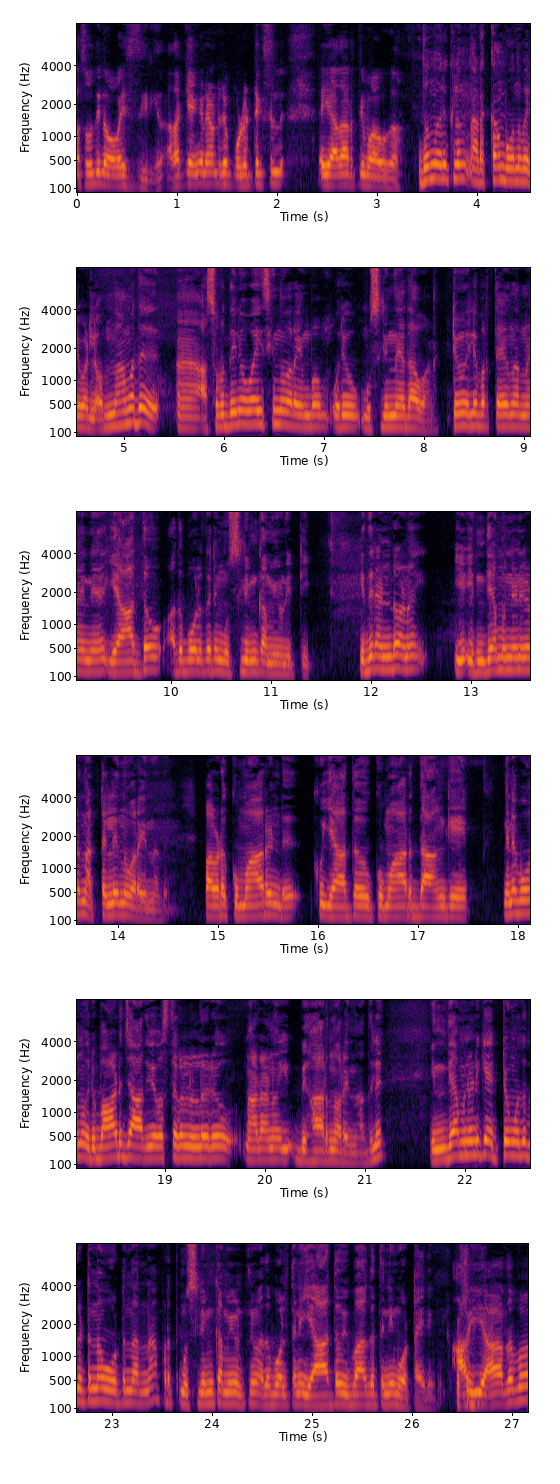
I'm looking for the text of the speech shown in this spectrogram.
അസുദ്ദീൻ ഓവൈസി സ്വീകരിക്കുന്നത് അതൊക്കെ എങ്ങനെയാണ് ഒരു പൊളിറ്റിക്സിൽ യാഥാർത്ഥ്യമാവുക? ഇതൊന്നും ഒരിക്കലും നടക്കാൻ പോകുന്ന പരിപാടിയില്ല. ഒന്നാമത് അസറുദ്ദീൻ ഓവൈസി എന്ന് പറയുമ്പോൾ ഒരു മുസ്ലിം നേതാവാണ്. ഏറ്റവും വലിയ പ്രത്യേകത എന്ന് പറഞ്ഞു കഴിഞ്ഞാൽ യാദവ് അതുപോലെ തന്നെ മുസ്ലിം കമ്മ്യൂണിറ്റി ഇത് രണ്ടുമാണ് ഇന്ത്യ മുന്നണിയുടെ നട്ടൽ എന്ന് പറയുന്നത്. അപ്പൊ അവിടെ കുമാർ ഉണ്ട് യാദവ് കുമാർ ദാങ്കെ ഇങ്ങനെ പോകുന്ന ഒരുപാട് ജാതി വ്യവസ്ഥകളുള്ള ഒരു നാടാണ് ബീഹാർ എന്ന് പറയുന്നത്. അതിൽ ഇന്ത്യ മുന്നണിക്ക് ഏറ്റവും കൂടുതൽ കിട്ടുന്ന വോട്ട് എന്ന് പറഞ്ഞാൽ മുസ്ലിം കമ്മ്യൂണിറ്റിയും അതുപോലെ തന്നെ യാദവ് വിഭാഗത്തിന്റെയും വോട്ടായിരിക്കും. പക്ഷേ ഈ യാദവ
